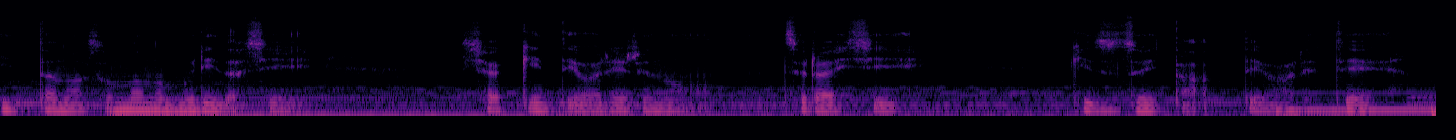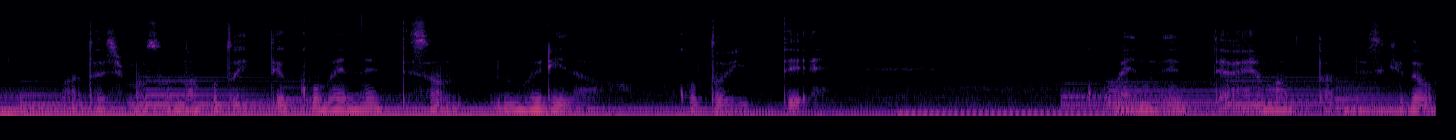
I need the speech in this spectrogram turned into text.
言ったのはそんなの無理だし借金って言われるの辛いし傷ついたって言われて私もそんなこと言ってごめんねってその無理なこと言ってごめんねって謝ったんですけど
